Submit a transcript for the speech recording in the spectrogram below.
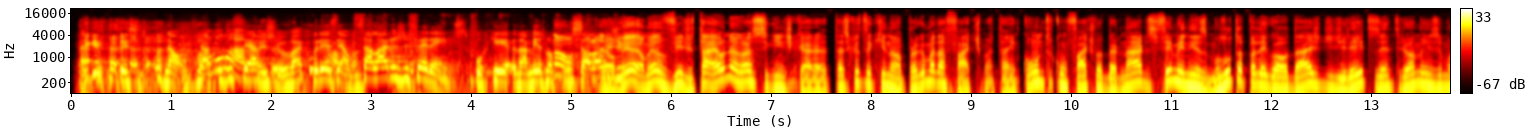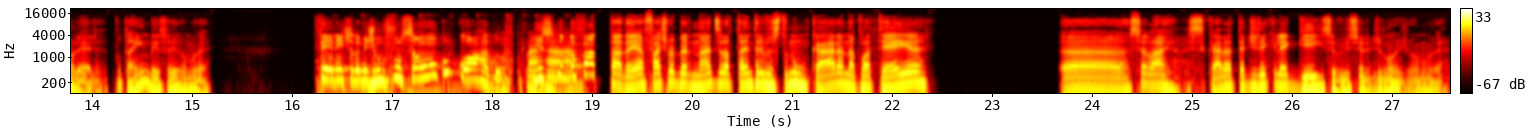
que, que acontece? Não, tá Vamos tudo lá, certo. Vai com Por calma. exemplo, salários diferentes, porque na mesma Não, função. salário- É o, de- me- é o mesmo vídeo? Tá, é o negócio seguinte, cara. Tá escrito aqui, não. Programa da Fátima, tá? Encontro com Fátima Bernardes, feminismo, luta pela igualdade de direitos entre homens e mulheres. Puta, ainda isso aí? Vamos ver. Diferente da mesma função, eu não concordo. Isso que eu tô falando. Tá, daí a Fátima Bernardes, ela tá entrevistando um cara na plateia. Ah, sei lá, esse cara até diria que ele é gay se eu visse ele de longe. Vamos ver.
